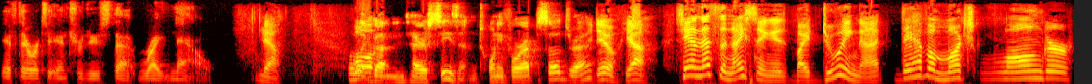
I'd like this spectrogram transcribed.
if they were to introduce that right now. yeah, Well, Well- they've got an entire season, 24 episodes, I right? do. Yeah. See, and that's the nice thing is by doing that, they have a much longer.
